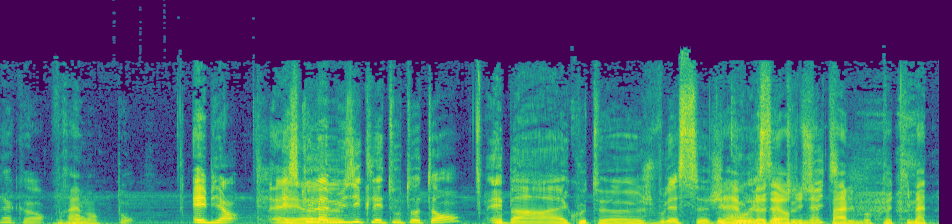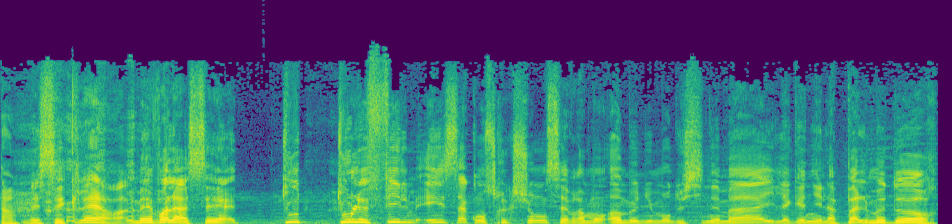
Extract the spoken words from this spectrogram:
d'accord. Vraiment. Bon. bon. Eh bien, est-ce que la euh, musique l'est tout autant? Eh ben, écoute, euh, je vous laisse J'aime découvrir ça l'odeur tout de du suite. napalm au petit matin. Mais c'est clair. Mais voilà, c'est tout, tout le film et sa construction, c'est vraiment un monument du cinéma. Il a gagné la Palme d'Or.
